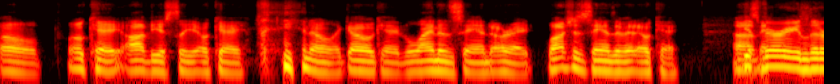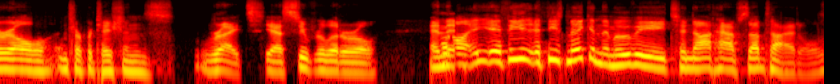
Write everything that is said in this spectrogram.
oh, okay, obviously, okay, you know, like, oh, okay, the line in the sand. All right, wash his hands of it. Okay. Um, It's very literal interpretations. right. Yeah. Super literal. And then if he if he's making the movie to not have subtitles,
